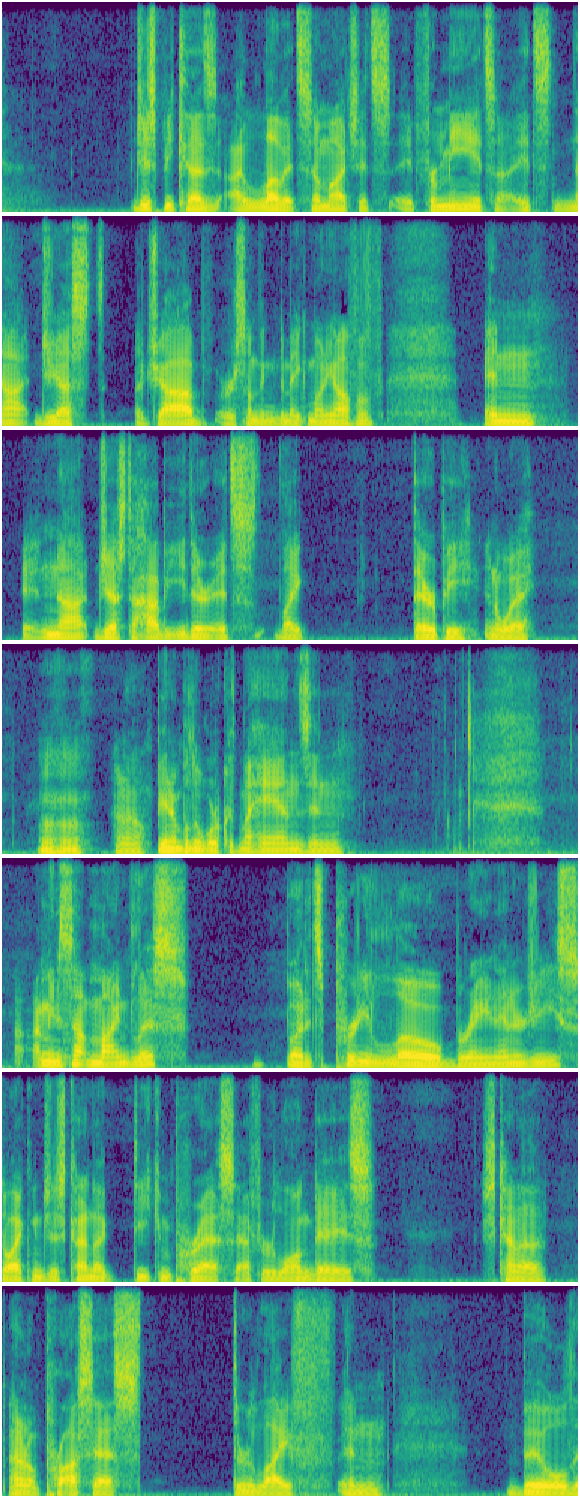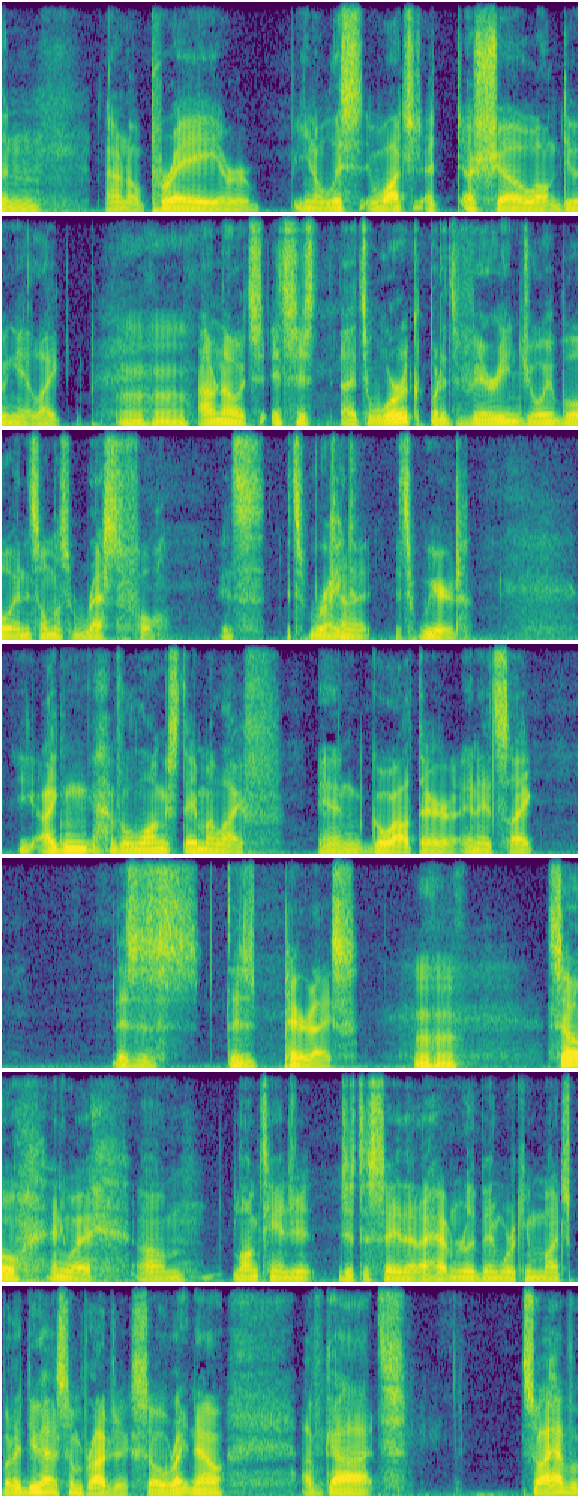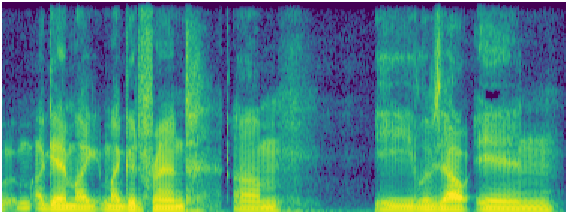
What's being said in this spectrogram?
just because I love it so much. It's it, for me, it's a, it's not just a job or something to make money off of, and it, not just a hobby either. It's like therapy in a way. Mhm. I don't know, being able to work with my hands and I mean, it's not mindless, but it's pretty low brain energy, so I can just kind of decompress after long days just kind of I don't know process through life and build and I don't know pray or you know listen watch a, a show while I'm doing it like Mm-hmm. I don't know it's it's just it's work but it's very enjoyable and it's almost restful it's it's Right. kind of it's weird I can have the longest day of my life and go out there and it's like this is this is paradise Mm-hmm. so anyway, um, long tangent, just to say that I haven't really been working much, but I do have some projects. So right now, I've got. So I have again my my good friend. Um, he lives out in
